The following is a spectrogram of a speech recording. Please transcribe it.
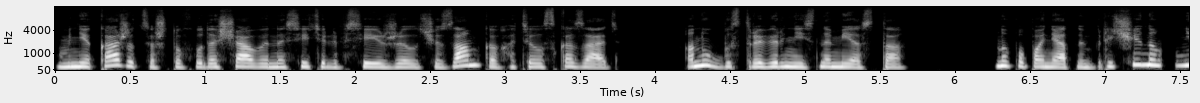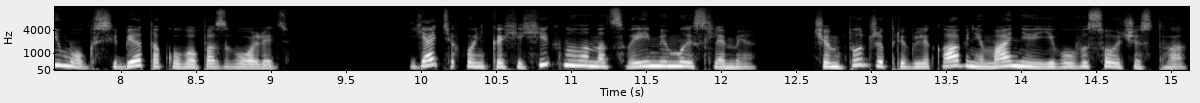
Мне кажется, что худощавый носитель всей желчи замка хотел сказать «А ну, быстро вернись на место!» но по понятным причинам не мог себе такого позволить. Я тихонько хихикнула над своими мыслями, чем тут же привлекла внимание его высочества.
